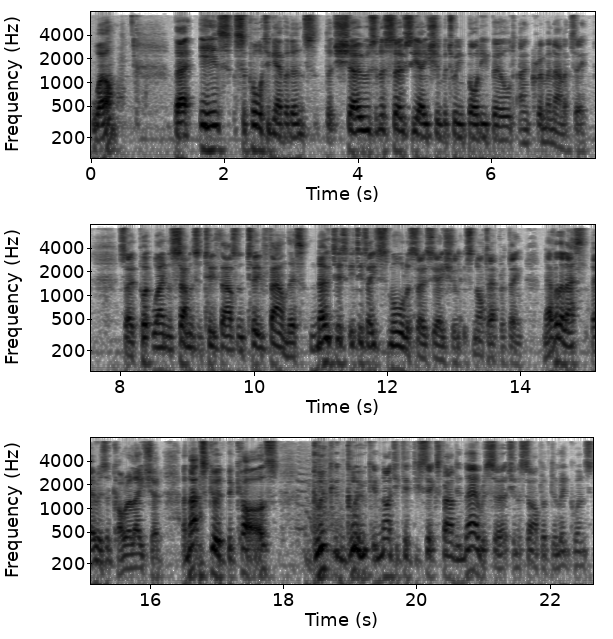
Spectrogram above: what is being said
Well, there is supporting evidence that shows an association between body build and criminality. So Putwain and Sammons in 2002 found this. Notice it is a small association, it's not everything. Nevertheless, there is a correlation. And that's good because Glueck and Glueck in 1956 found in their research in a sample of delinquents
